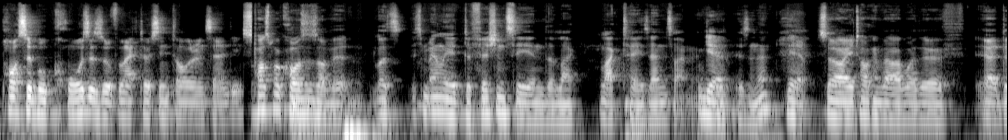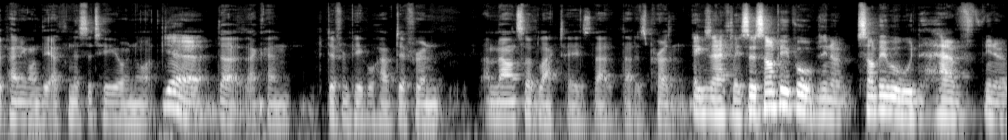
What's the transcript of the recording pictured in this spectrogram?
possible causes of lactose intolerance, Andy. possible causes of it. Let's. It's mainly a deficiency in the lac- lactase enzyme. Yeah. Isn't it? Yeah. So are you talking about whether, if, uh, depending on the ethnicity or not, Yeah. that that can different people have different amounts of lactase that that is present. Exactly. So some people, you know, some people would have, you know,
